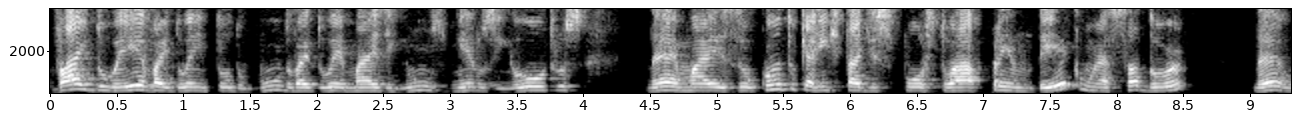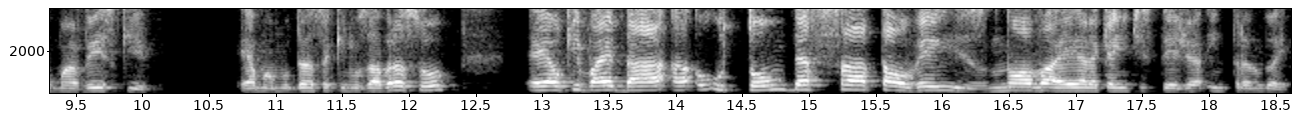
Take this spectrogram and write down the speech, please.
Vai doer, vai doer em todo mundo, vai doer mais em uns, menos em outros, né? Mas o quanto que a gente está disposto a aprender com essa dor, né? Uma vez que é uma mudança que nos abraçou, é o que vai dar o tom dessa talvez nova era que a gente esteja entrando aí.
